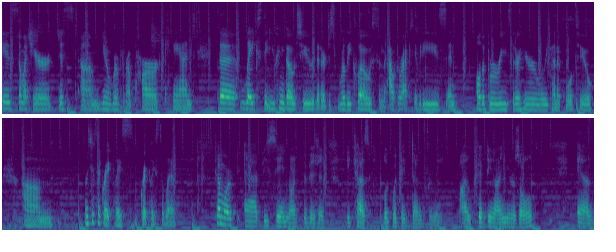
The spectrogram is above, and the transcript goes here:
is so much here, just, um, you know, Riverfront Park and the lakes that you can go to that are just really close and the outdoor activities and all the breweries that are here are really kind of cool too. Um, it's just a great place, great place to live come work at VCA North Division because look what they've done for me. I'm 59 years old and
